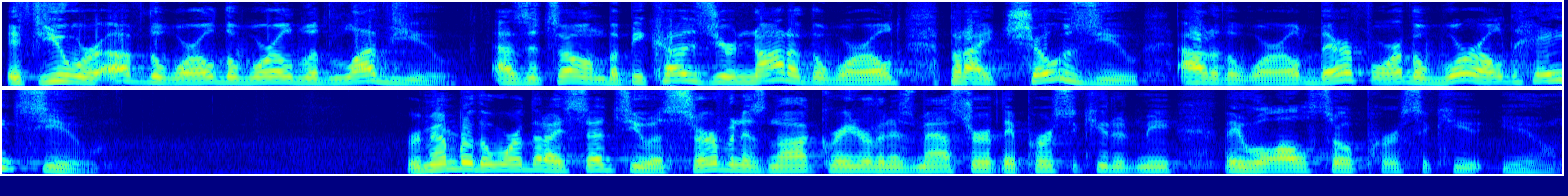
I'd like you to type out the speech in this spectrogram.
If you were of the world, the world would love you as its own. But because you're not of the world, but I chose you out of the world, therefore the world hates you. Remember the word that I said to you A servant is not greater than his master. If they persecuted me, they will also persecute you.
